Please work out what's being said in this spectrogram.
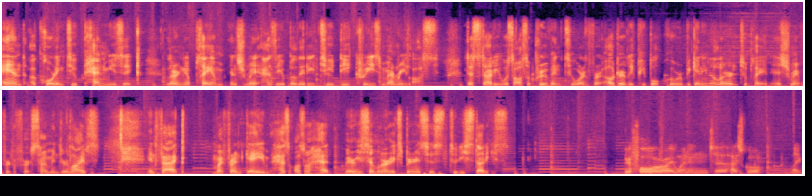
And according to Penn Music, learning to play an instrument has the ability to decrease memory loss. The study was also proven to work for elderly people who were beginning to learn to play an instrument for the first time in their lives. In fact, my friend Gabe has also had very similar experiences to these studies. Before I went into high school, like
